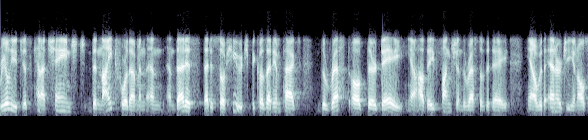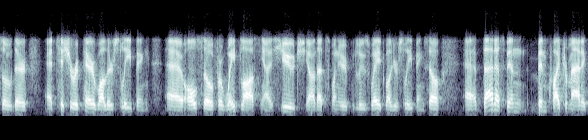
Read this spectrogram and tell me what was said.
really just kind of changed the night for them. And, and, and that is, that is so huge because that impacts the rest of their day, you know, how they function the rest of the day, you know, with energy and also their uh, tissue repair while they're sleeping. Uh, also for weight loss, you know, it's huge. You know, that's when you lose weight while you're sleeping. So uh, that has been been quite dramatic.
